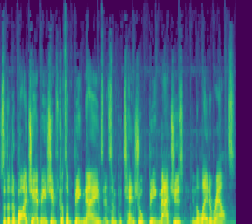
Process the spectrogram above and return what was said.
So the Dubai Championships got some big names and some potential big matches in the later rounds.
